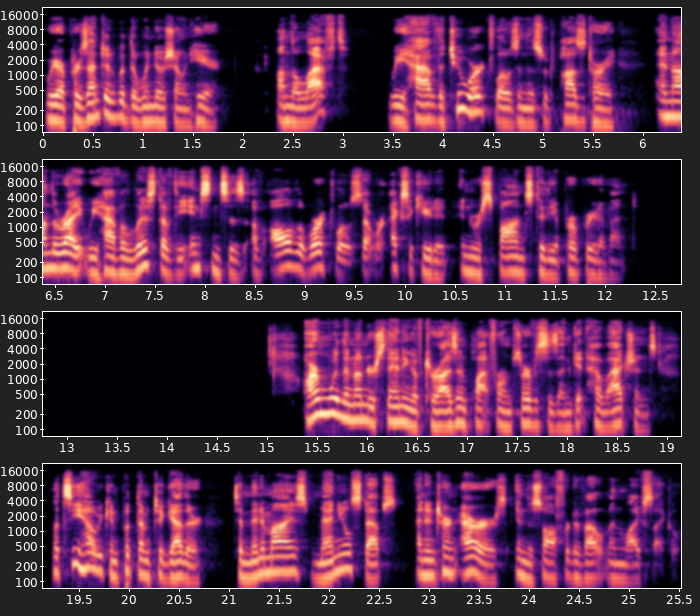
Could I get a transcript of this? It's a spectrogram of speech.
we are presented with the window shown here. On the left, we have the two workflows in this repository and on the right, we have a list of the instances of all of the workflows that were executed in response to the appropriate event. Armed with an understanding of Torizon platform services and GitHub Actions, let's see how we can put them together to minimize manual steps and in turn errors in the software development lifecycle.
